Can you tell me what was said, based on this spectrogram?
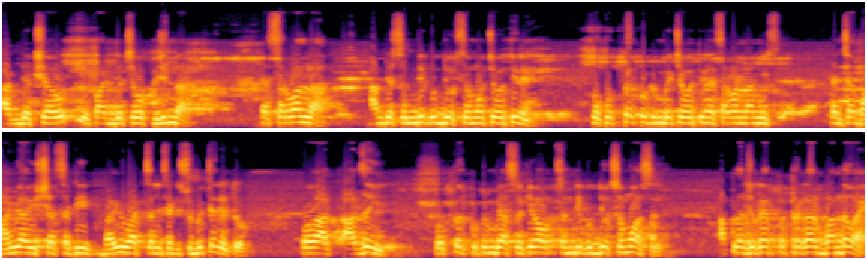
अध्यक्ष उपाध्यक्ष व खजिनदार या सर्वांना आमच्या संदीप उद्योग समूहाच्या वतीने व कुत्तर कुटुंबाच्या वतीने सर्वांना मी त्यांच्या भावी आयुष्यासाठी भावी वाटचालीसाठी शुभेच्छा देतो. व आजही कोतकर कुटुंबीय असो किंवा संदीप उद्योग समूह असेल आपला जो काही पत्रकार बांधव आहे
